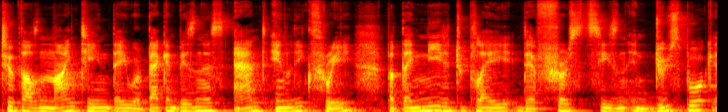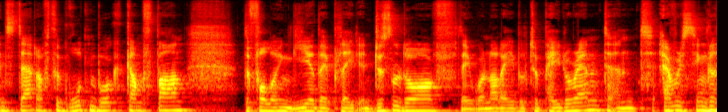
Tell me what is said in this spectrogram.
2019 they were back in business and in League 3, but they needed to play their first season in Duisburg instead of the Grotenburg Kampfbahn. The following year, they played in Düsseldorf. They were not able to pay the rent, and every single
